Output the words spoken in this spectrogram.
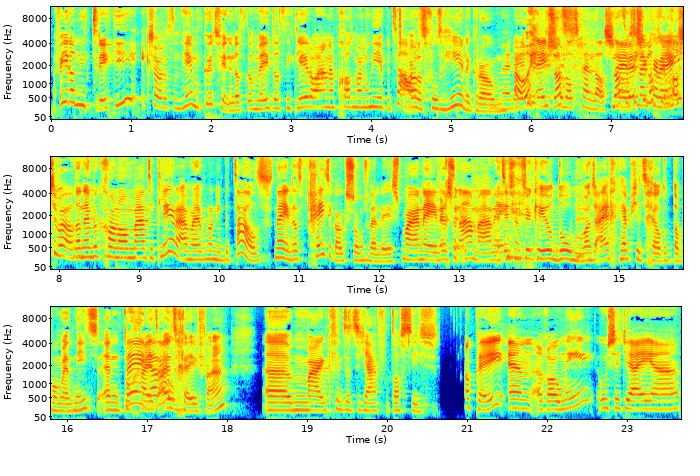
Maar vind je dat niet tricky? Ik zou dat dan helemaal kut vinden. Dat ik dan weet dat ik die kleren al aan heb gehad, maar nog niet heb betaald. Oh, dat voelt heerlijk, Room. Nee, Oh, nee, dat- Charlotte geen last Dat. Nee, is dat is lekker. Dan heb ik gewoon al een maand die kleren aan, maar heb ik nog niet betaald. Nee, dat vergeet ik ook soms wel eens. Maar nee, Dat is een aanmaning. Het is natuurlijk heel dom, want eigenlijk heb je het geld op dat moment niet. En toch Nee, ga je het uitgeven. Uh, maar ik vind het ja, fantastisch. Oké, en Romy, hoe zit jij, eh,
